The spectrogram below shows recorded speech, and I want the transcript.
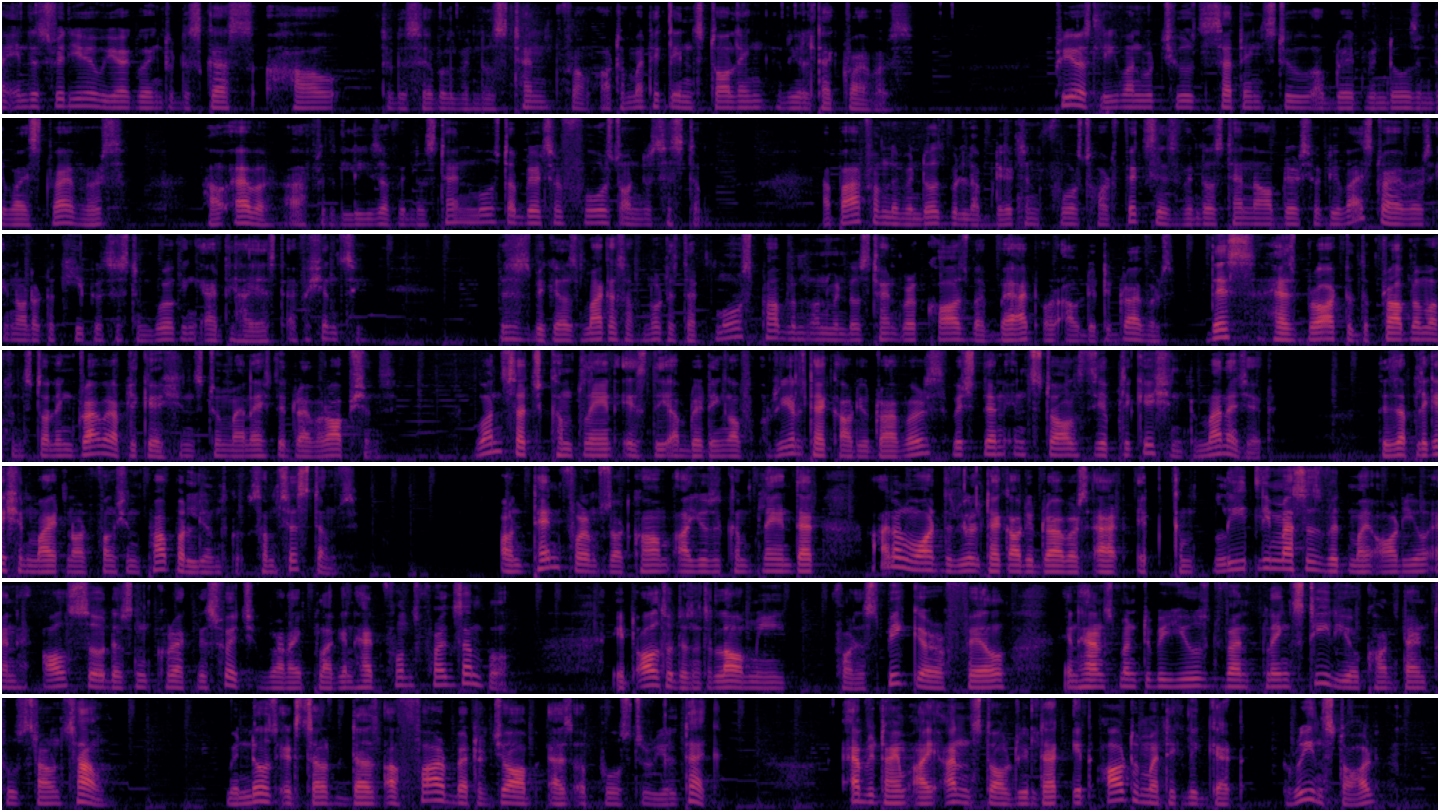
Hi, in this video we are going to discuss how to disable Windows 10 from automatically installing Realtek drivers. Previously one would choose the settings to update Windows and device drivers. However, after the release of Windows 10 most updates are forced on your system. Apart from the Windows build updates and forced hot fixes, Windows 10 now updates your device drivers in order to keep your system working at the highest efficiency. This is because Microsoft noticed that most problems on Windows 10 were caused by bad or outdated drivers. This has brought to the problem of installing driver applications to manage the driver options. One such complaint is the updating of Realtek audio drivers which then installs the application to manage it. This application might not function properly on some systems. On 10forums.com, a user complained that I don't want the Realtek audio drivers as it completely messes with my audio and also doesn't correctly switch when I plug in headphones for example. It also doesn't allow me for the speaker fill enhancement to be used when playing stereo content through surround sound. Windows itself does a far better job as opposed to Realtek. Every time I uninstall Realtek, it automatically get reinstalled.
